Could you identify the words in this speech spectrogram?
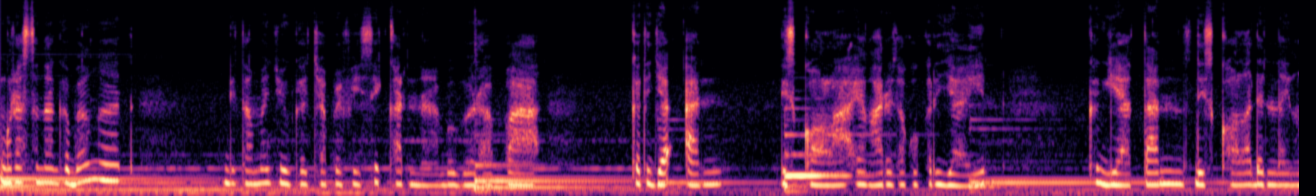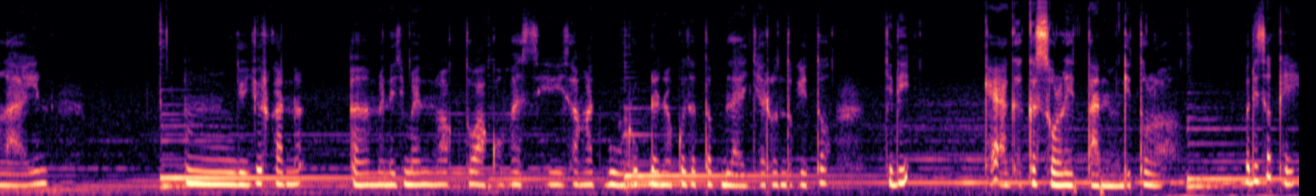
Nguras tenaga banget. Ditambah juga capek fisik karena beberapa kerjaan di sekolah yang harus aku kerjain kegiatan di sekolah dan lain-lain hmm, jujur karena uh, manajemen waktu aku masih sangat buruk dan aku tetap belajar untuk itu jadi kayak agak kesulitan gitu loh but it's okay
